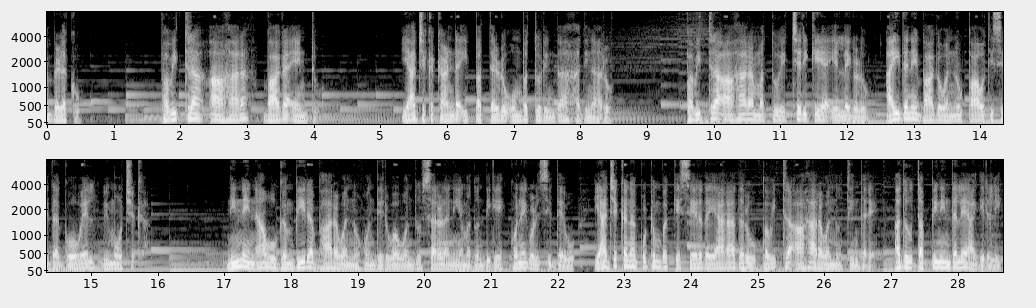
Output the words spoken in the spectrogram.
ಬೆಳಕು. ಪವಿತ್ರ ಆಹಾರ, ಭಾಗ ಎಂಟು. ಯಾಜಕಕಾಂಡ ಇಪ್ಪತ್ತೆರಡು ಒಂಬತ್ತರಿಂದ ಹದಿನಾರು. ಪವಿತ್ರ ಆಹಾರ ಮತ್ತು ಎಚ್ಚರಿಕೆಯ ಎಲ್ಲೆಗಳು ಐದನೇ ಭಾಗವನ್ನು ಪಾವತಿಸಿದ ಗೋವೆಲ್ ವಿಮೋಚಕ. ನಿನ್ನೆ ನಾವು ಗಂಭೀರ ಭಾರವನ್ನು ಹೊಂದಿರುವ ಒಂದು ಸರಳ ನಿಯಮದೊಂದಿಗೆ ಕೊನೆಗೊಳಿಸಿದ್ದೆವು. ಯಾಜಕನ ಕುಟುಂಬಕ್ಕೆ ಸೇರದ ಯಾರಾದರೂ ಪವಿತ್ರ ಆಹಾರವನ್ನು ತಿಂದರೆ, ಅದು ತಪ್ಪಿನಿಂದಲೇ ಆಗಿರಲಿ.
